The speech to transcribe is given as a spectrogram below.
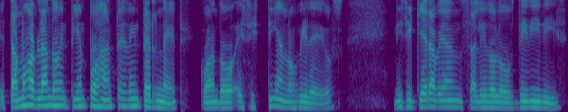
Estamos hablando en tiempos antes de Internet, cuando existían los videos, ni siquiera habían salido los DVDs.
